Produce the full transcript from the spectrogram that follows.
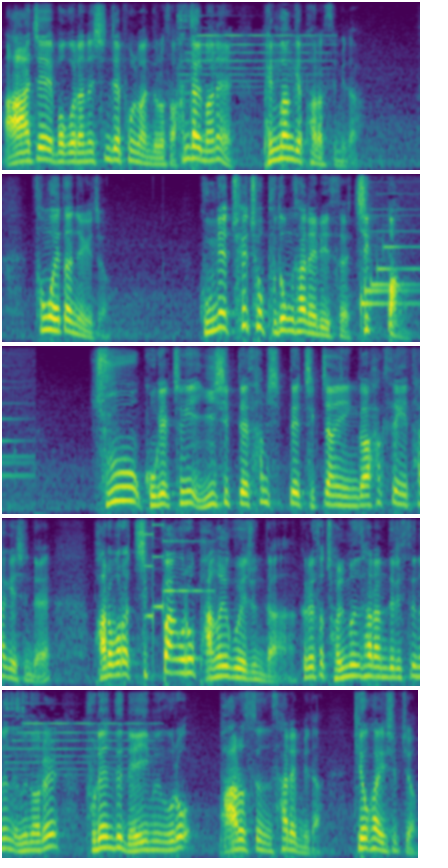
아재 버거라는 신제품을 만들어서 한 달 만에 100만 개 팔았습니다. 성공했다는 얘기죠. 국내 최초 부동산 앱이 있어요. 직방. 주 고객층이 20대, 30대 직장인과 학생이 타겟인데 바로바로 직방으로 방을 구해준다. 그래서 젊은 사람들이 쓰는 은어를 브랜드 네이밍으로 바로 쓴 사례입니다. 기억하기 쉽죠?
